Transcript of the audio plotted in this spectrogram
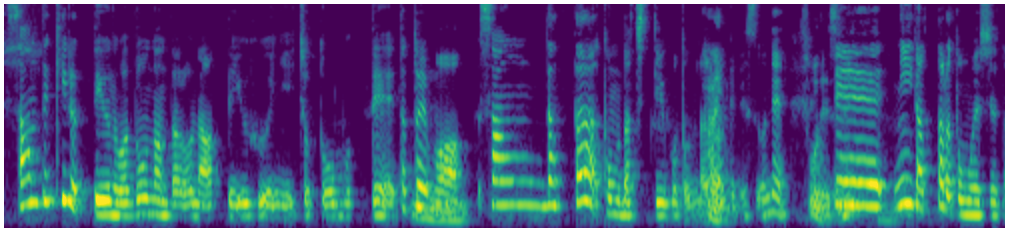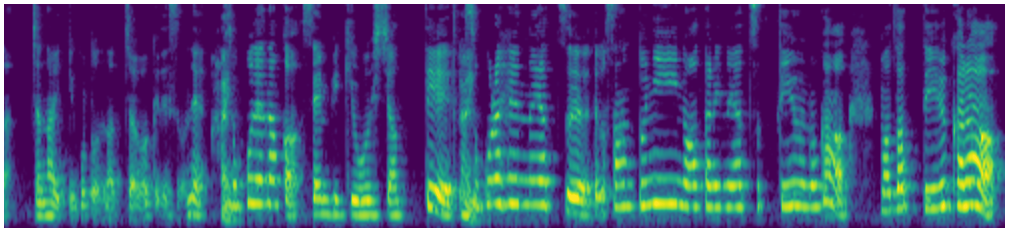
3で切るっていうのはどうなんだろうなっていうふうにちょっと思って例えばうん3だったら友達っていうことになるわけですよね。そうですね。で2だったら友達じゃないっていうことになっちゃうわけですよね。はいそこでなんか線引きをしちゃって、はいそこら辺のやつだから3と2のあたりのやつっていうのが混ざっているから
